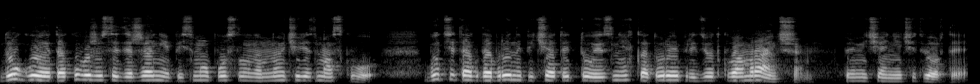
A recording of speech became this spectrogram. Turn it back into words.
Другое, такого же содержания письмо послано мной через Москву. Будьте так добры напечатать то из них, которое придет к вам раньше. Примечание четвертое.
